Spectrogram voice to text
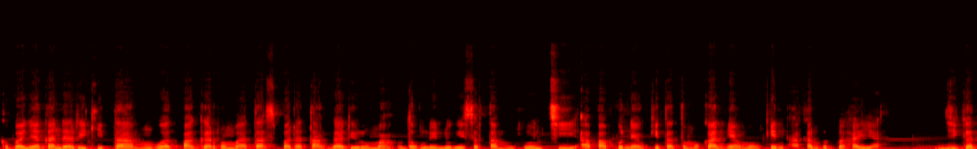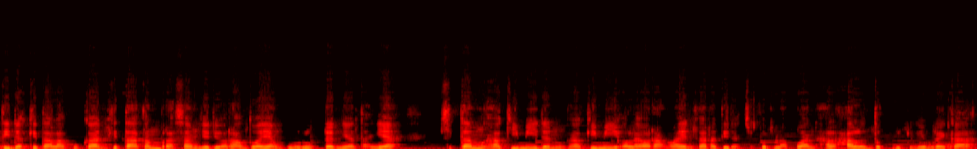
Kebanyakan dari kita membuat pagar pembatas pada tangga di rumah untuk melindungi serta mengunci apa pun yang kita temukan yang mungkin akan berbahaya. Jika tidak kita lakukan, kita akan merasa menjadi orang tua yang buruk dan nyatanya kita menghakimi dan menghakimi oleh orang lain karena tidak cukup melakukan hal-hal untuk melindungi mereka.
